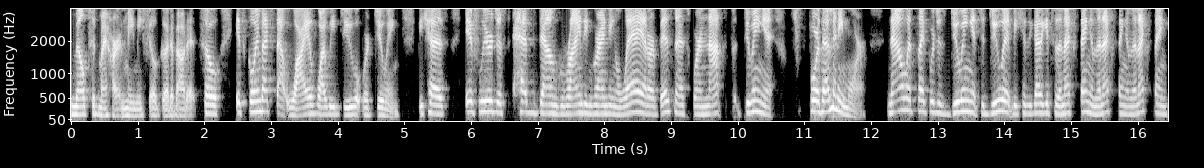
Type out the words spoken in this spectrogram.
melted my heart and made me feel good about it. So it's going back to that why of why we do what we're doing. Because if we're just heads down, grinding, grinding away at our business, we're not doing it for them anymore. Now it's like we're just doing it to do it because you got to get to the next thing and the next thing and the next thing.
